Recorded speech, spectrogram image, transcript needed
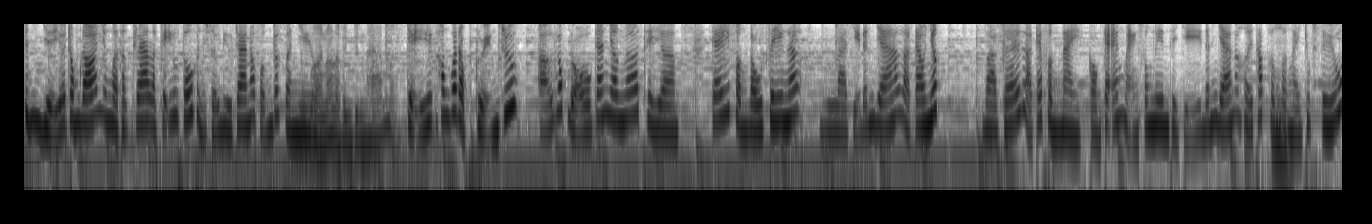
kinh dị ở trong đó nhưng mà thật ra là cái yếu tố hình sự điều tra nó vẫn rất là nhiều. đúng rồi nó là phim trinh thám mà. Chị không có đọc truyện trước. Ở góc độ cá nhân á thì ờ, cái phần đầu tiên á là chị đánh giá là cao nhất. Và kế là cái phần này còn cái án mạng sông Nin thì chị đánh giá nó hơi thấp hơn ừ. phần này chút xíu.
